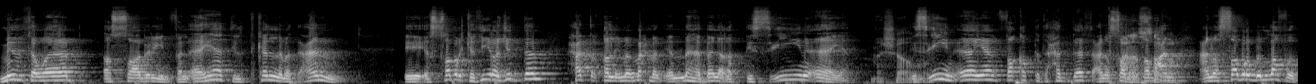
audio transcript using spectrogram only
من ثواب الصابرين. فالآيات اللي تكلمت عن الصبر كثيرة جدا حتى قال الإمام أحمد أنها بلغت تسعين آية. ما شاء الله. تسعين آية فقط تتحدث عن الصبر, عن الصبر. طبعا عن الصبر باللفظ.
